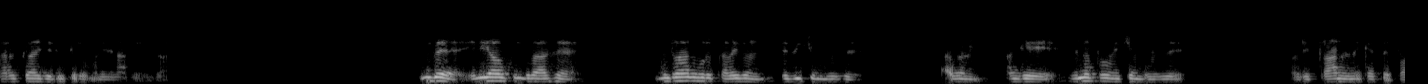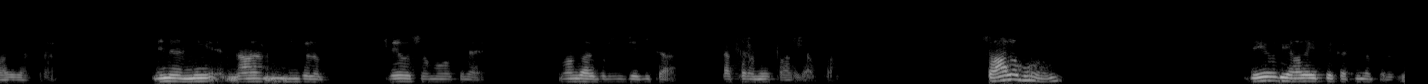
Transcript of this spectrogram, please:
கருக்காய் ஜெபிக்கிற மனிதனாக இருந்தார் இந்த எலியாவுக்கு முன்பதாக மூன்றாவது ஒரு தலைவன் ஜெபிக்கும் பொழுது அவன் அங்கே விண்ணப்பம் வைக்கும் பொழுது அவருடைய பிராணனை கத்தை பாதுகாக்கிறார். நீ நான் நீங்களும் தேவ சமூகத்துல முழங்கால் பிடிச்சி ஜெபித்தா கத்திரமே பாதுகாப்பார். சாலமோன் தேவதி ஆலயத்தை கட்டின பொழுது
